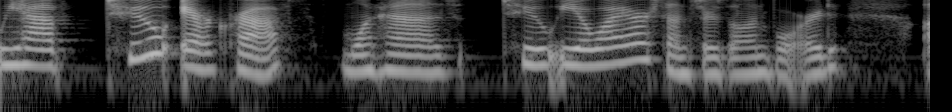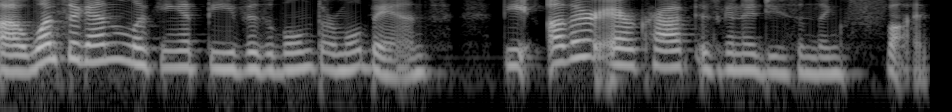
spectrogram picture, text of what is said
We have two aircraft. One has two EOIR sensors on board. Uh, once again, looking at the visible and thermal bands. The other aircraft is going to do something fun.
